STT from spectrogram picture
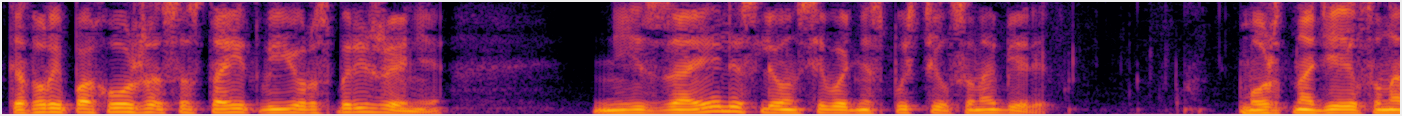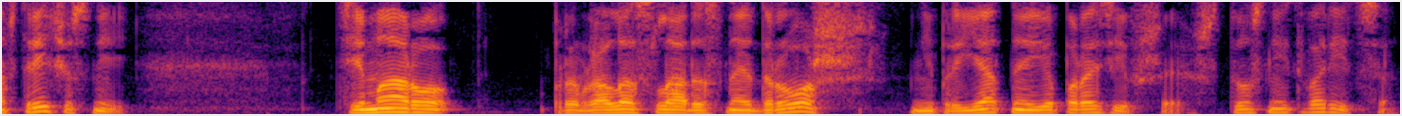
который, похоже, состоит в ее распоряжении. Не из-за Элис ли он сегодня спустился на берег? Может, надеялся на встречу с ней? Тимару пробрала сладостная дрожь, неприятно ее поразившая. Что с ней творится?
